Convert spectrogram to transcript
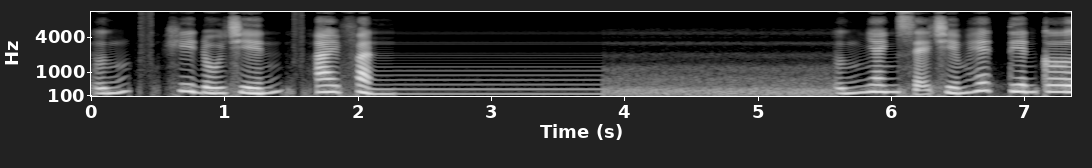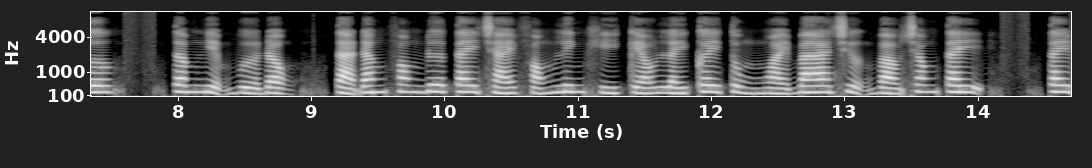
ứng. Khi đối chiến, ai phản ứng nhanh sẽ chiếm hết tiên cơ. Tâm niệm vừa động, tả Đăng Phong đưa tay trái phóng linh khí kéo lấy cây tùng ngoài ba trượng vào trong tay. Tay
